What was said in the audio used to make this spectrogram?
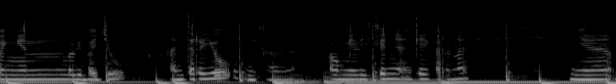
pengen beli baju antar yuk misalnya. Kalau milihkan yang kayak karena nya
